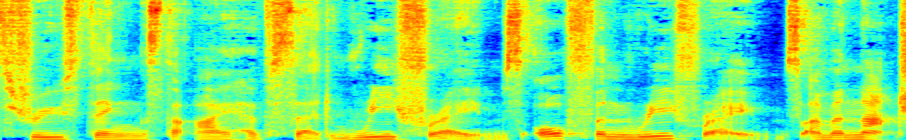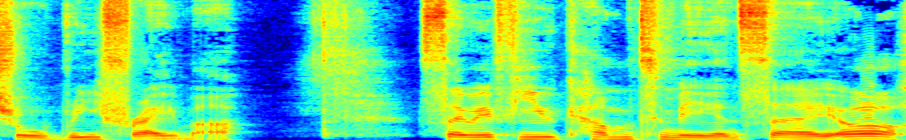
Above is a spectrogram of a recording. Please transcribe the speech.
through things that I have said, reframes, often reframes. I'm a natural reframer. So if you come to me and say, oh,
